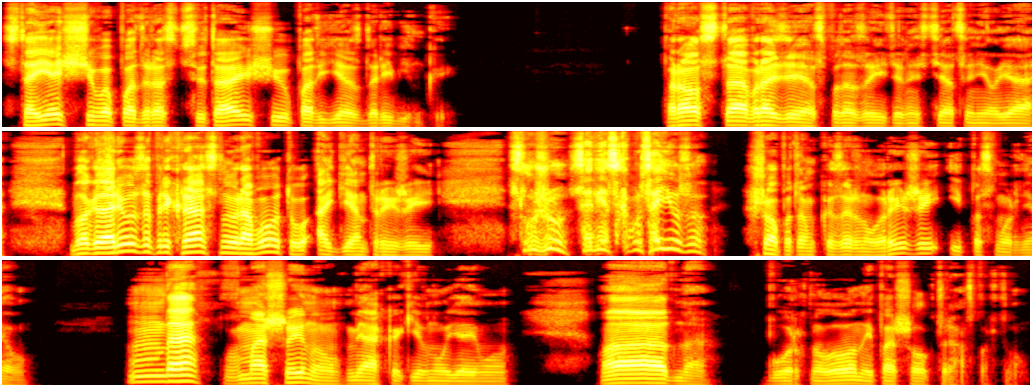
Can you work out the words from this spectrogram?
стоящего под расцветающую подъезда рябинкой. «Просто образец подозрительности», — оценил я. «Благодарю за прекрасную работу, агент Рыжий». «Служу Советскому Союзу!» — шепотом козырнул Рыжий и посмурнел. «Да, в машину», — мягко кивнул я ему. «Ладно», — буркнул он и пошел к транспорту.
